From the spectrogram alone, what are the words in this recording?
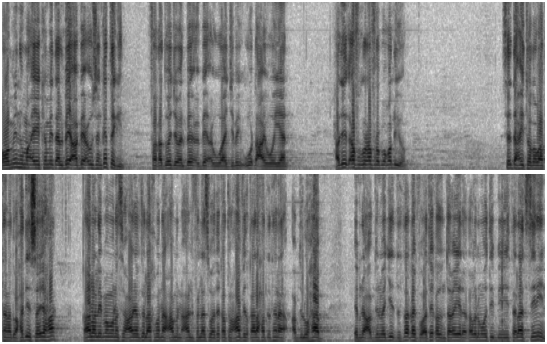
oo minhuma aya ka mid albeyca beyc uusan ka tegin faqad wajaba albeycu beyc waajibay wuu dhacay weeyaan xadiidka afar kun afar boqol iyo saddex iyo toddobaatanaad waa xadiis saxiixa qaala alimam nas alay mt akhbarna camr can falas wa xaafid qala xadaثna cabdulwahaab ibn cabdilmajid athaqafi wa iqatu tagayara qabla mowti bihalaaث siniin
